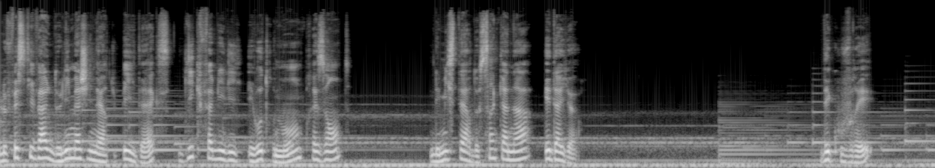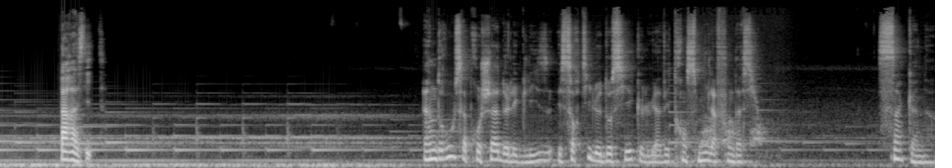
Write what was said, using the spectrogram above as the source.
le Festival de l'imaginaire du Pays d'Aix, Geek Family et Autres Mondes présente Les mystères de Saint-Cana et d'ailleurs. Découvrez Parasite. Andrew s'approcha de l'église et sortit le dossier que lui avait transmis la fondation. Saint-Cana.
